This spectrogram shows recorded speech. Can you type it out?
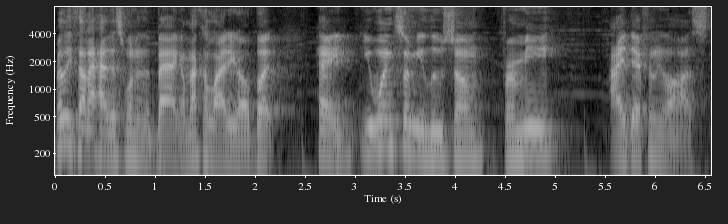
Really thought I had this one in the bag. I'm not gonna lie to y'all, but hey, you win some, you lose some. For me, I definitely lost.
